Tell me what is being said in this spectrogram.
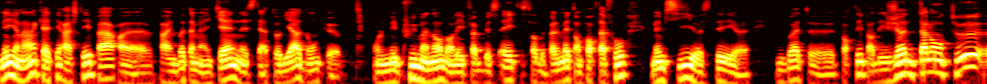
mais il y en a un qui a été racheté par, euh, par une boîte américaine, c'était Atolia, donc euh, on le met plus maintenant dans les Fabulous 8, histoire de ne pas le mettre en porte-à-faux, même si c'était une boîte portée par des jeunes talentueux,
